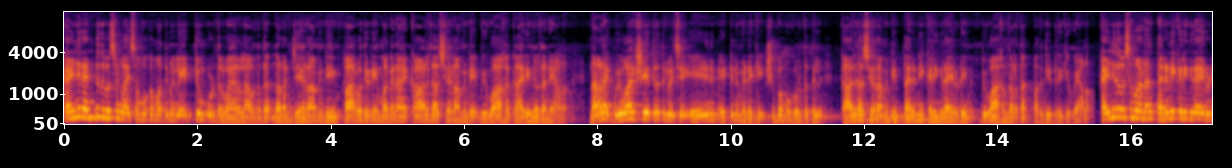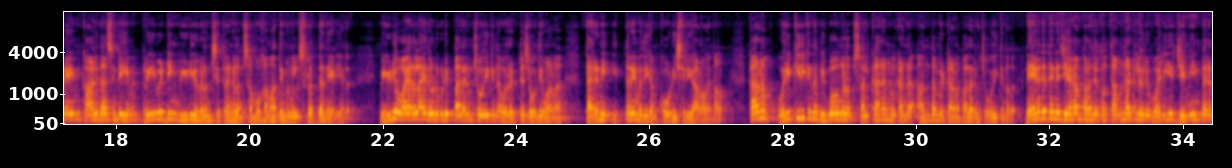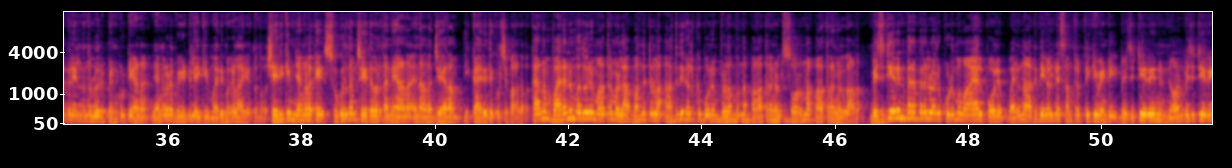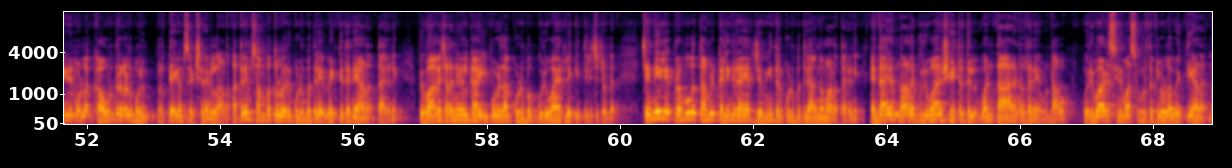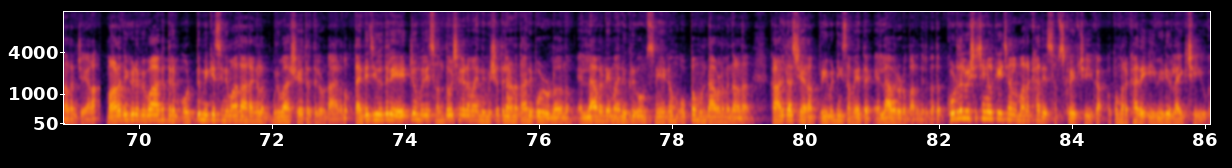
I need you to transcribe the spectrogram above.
കഴിഞ്ഞ രണ്ട് ദിവസങ്ങളായി സമൂഹ മാധ്യമങ്ങളിൽ ഏറ്റവും കൂടുതൽ വൈറലാവുന്നത് നടൻ ജയറാമിന്റെയും പാർവതിയുടെയും മകനായ കാളിദാസ് ജയറാമിന്റെ വിവാഹ കാര്യങ്ങൾ തന്നെയാണ്. നാളെ ഗുരുവായൂർ ക്ഷേത്രത്തിൽ വെച്ച് ഏഴിനും എട്ടിനും ഇടയ്ക്ക് ശുഭമുഹൂർത്തത്തിൽ കാളിദാസ് ജയറാമിന്റെയും തരണി കലിംഗരായരുടെയും വിവാഹം നടത്താൻ പദ്ധതിയിട്ടിരിക്കുകയാണ്. കഴിഞ്ഞ ദിവസമാണ് തരണി കലിംഗരായരുടെയും കാളിദാസിന്റെയും പ്രീ വെഡിംഗ് വീഡിയോകളും ചിത്രങ്ങളും സമൂഹ മാധ്യമങ്ങളിൽ ശ്രദ്ധ നേടിയത്. വീഡിയോ വൈറലായതോടുകൂടി പലരും ചോദിക്കുന്ന ഒരൊറ്റ ചോദ്യമാണ് തരണി ഇത്രയുമധികം കോടീശ്വരിയാണോ എന്നാണ്. കാരണം ഒരുക്കിയിരിക്കുന്ന വിഭവങ്ങളും സൽക്കാരങ്ങളും കണ്ട് അന്തം വിട്ടാണ് പലരും ചോദിക്കുന്നത്. നേരത്തെ തന്നെ ജയറാം പറഞ്ഞിരുന്നു തമിഴ്നാട്ടിലെ ഒരു വലിയ ജമീൻ പരമ്പരയിൽ നിന്നുള്ള ഒരു പെൺകുട്ടിയാണ് ഞങ്ങളുടെ വീട്ടിലേക്ക് മരുമകളായി എത്തുന്നത്. ശരിക്കും ഞങ്ങളൊക്കെ സുഹൃതം ചെയ്തവർ തന്നെയാണ് എന്നാണ് ജയറാം ഇക്കാര്യത്തെക്കുറിച്ച് പറഞ്ഞത്. കാരണം വരനും വധുവിനും മാത്രമല്ല വന്നിട്ടുള്ള അതിഥികൾക്ക് പോലും വിളമ്പുന്ന പാത്രങ്ങൾ സ്വർണ പാത്രങ്ങളിലാണ്. വെജിറ്റേറിയൻ പരമ്പരയിലുള്ള ഒരു കുടുംബമായാൽ പോലും വരുന്ന അതിഥികളുടെ സംതൃപ്തിക്ക് വേണ്ടി വെജിറ്റേറിയനും നോൺ വെജിറ്റേറിയനും ഉള്ള കൗണ്ടറുകൾ പോലും പ്രത്യേകം സെക്ഷനുകളിലാണ് അത്രയും സമ്പത്തുള്ള ഒരു കുടുംബത്തിലെ വ്യക്തി തന്നെയാണ് താരണി. വിവാഹ ചടങ്ങുകൾക്കായി ഇപ്പോഴത്തെ ആ കുടുംബം ഗുരുവായൂരിലേക്ക് തിരിച്ചിട്ടുണ്ട്. ചെന്നൈയിലെ പ്രമുഖ തമിഴ് കലിംഗരായർ ജമീന്ദർ കുടുംബത്തിലെ അംഗമാണ് തരണി. എന്തായാലും നാളെ ഗുരുവായൂർ ക്ഷേത്രത്തിൽ വൻ താരങ്ങൾ തന്നെ ഉണ്ടാവും. ഒരുപാട് സിനിമാ സുഹൃത്തുക്കളുള്ള വ്യക്തിയാണ് നടൻ ജയറാം. മാളവികയുടെ വിവാഹത്തിനും ഒട്ടുമിക്ക സിനിമാ താരങ്ങളും ഗുരുവായൂർ ക്ഷേത്രത്തിലുണ്ടായിരുന്നു. തന്റെ ജീവിതത്തിലെ ഏറ്റവും വലിയ സന്തോഷകരമായ നിമിഷത്തിലാണ് താനിപ്പോഴുള്ളതെന്നും എല്ലാവരുടെയും അനുഗ്രഹവും സ്നേഹവും ഒപ്പം ഉണ്ടാവണമെന്നാണ് കാളിദാസ് ജയറാം പ്രീ വെഡിംഗ് സമയത്ത് എല്ലാവരോടും പറഞ്ഞിരുന്നത് കൂടുതൽ വിശേഷങ്ങൾക്ക് ഈ ചാനൽ മറക്കാതെ സബ്സ്ക്രൈബ് ചെയ്യുക. ഒപ്പം മറക്കാതെ ഈ വീഡിയോ ലൈക്ക് ചെയ്യുക.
